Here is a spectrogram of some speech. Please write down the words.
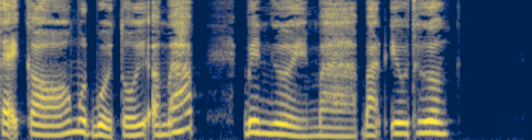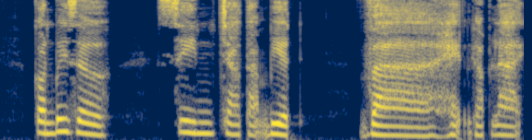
sẽ có một buổi tối ấm áp bên người mà bạn yêu thương. Còn bây giờ, xin chào tạm biệt và hẹn gặp lại.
